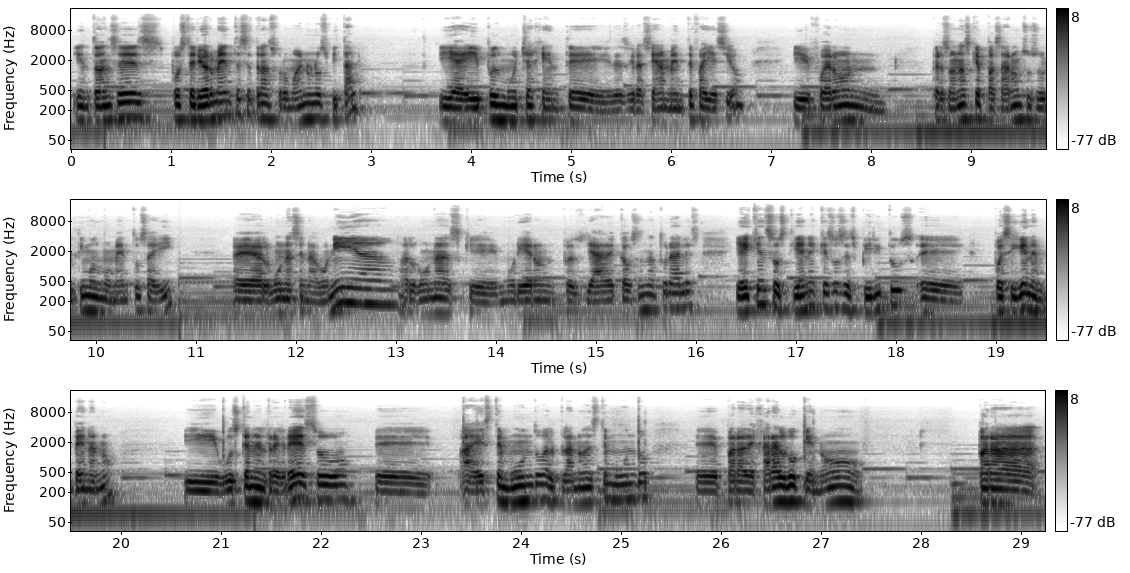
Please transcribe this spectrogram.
Y entonces posteriormente se transformó en un hospital. Y ahí pues mucha gente desgraciadamente falleció. Y fueron personas que pasaron sus últimos momentos ahí. Eh, algunas en agonía, algunas que murieron pues ya de causas naturales. Y hay quien sostiene que esos espíritus eh, pues siguen en pena, ¿no? Y buscan el regreso eh, a este mundo, al plano de este mundo eh, para dejar algo que no, para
